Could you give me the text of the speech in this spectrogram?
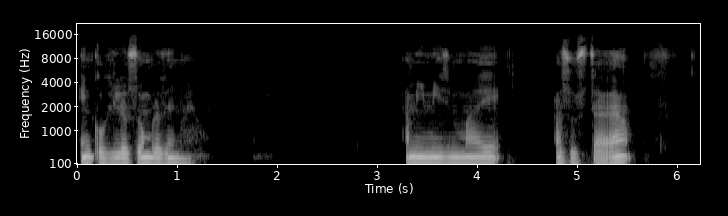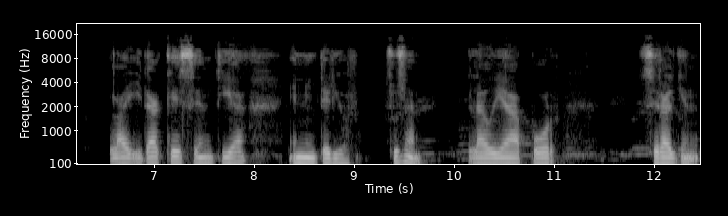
Encogí los hombros de nuevo. A mí misma de asustada la ira que sentía en mi interior. Susan la odiaba por ser alguien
